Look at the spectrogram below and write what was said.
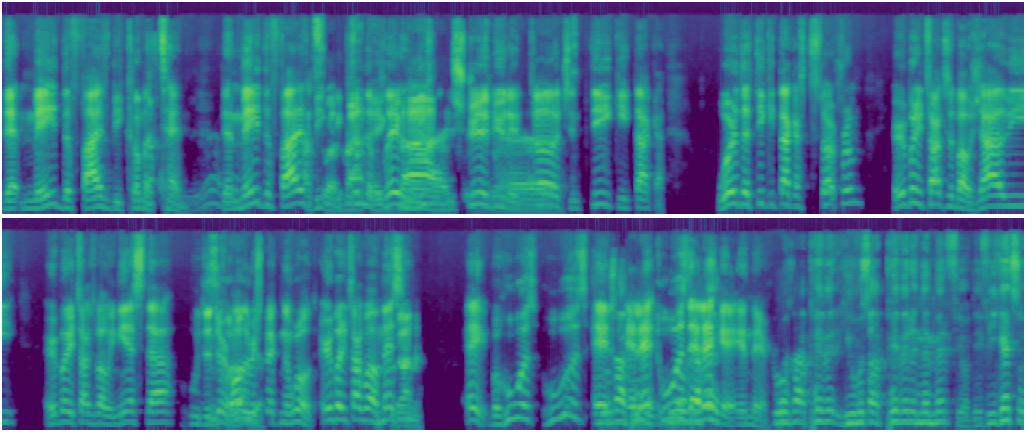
that made the five become a ten yeah, that made the five That's be, become the player who needs to exactly, distribute and touch and tiki taka. Where did the tiki taka start from? Everybody talks about Xavi. Everybody talks about Iniesta, who deserve all the respect in the world. Everybody talk about Messi. Ghana. Hey, but who was who was He was our El- who He was was our pivot. in there? He was that pivot. He was that pivot in the midfield. If he gets a,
